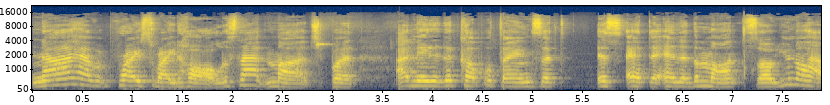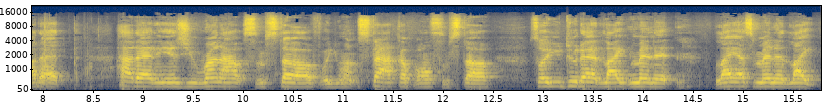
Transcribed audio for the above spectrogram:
now I have a PriceRite haul. It's not much, but I needed a couple things that it's at the end of the month. So you know how that how that is. You run out some stuff or you want to stock up on some stuff. So you do that light minute, last minute like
